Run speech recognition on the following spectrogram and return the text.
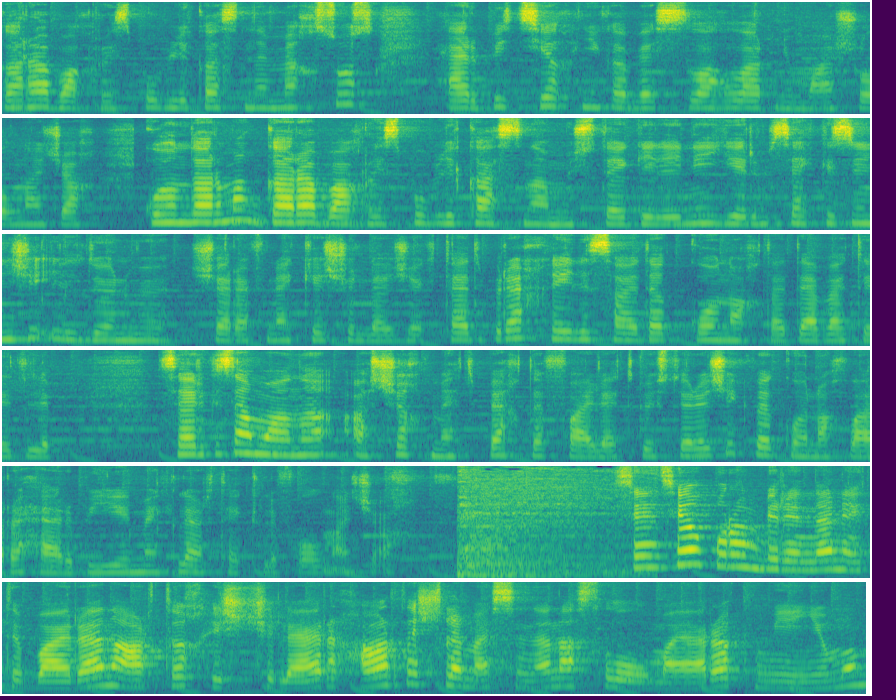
Qarabağ Respublikasına məxsus hərbi texnika və silahlar nümayiş olunacaq. Qondarma Qarabağ Respublikasının müstəqilliyinin 28-ci ildönümü şərəfinə keçiriləcək tədbirə xeyli sayda qonaq da dəvət edilib. Sərgi zamanı açıq mətbəx də fəaliyyət göstərəcək və qonaqlara hərbi yeməklər təklif olunacaq. Sentyabrın 1-dən etibarən artıq işçilər harda işləməsindən asılı olmayaraq minimum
